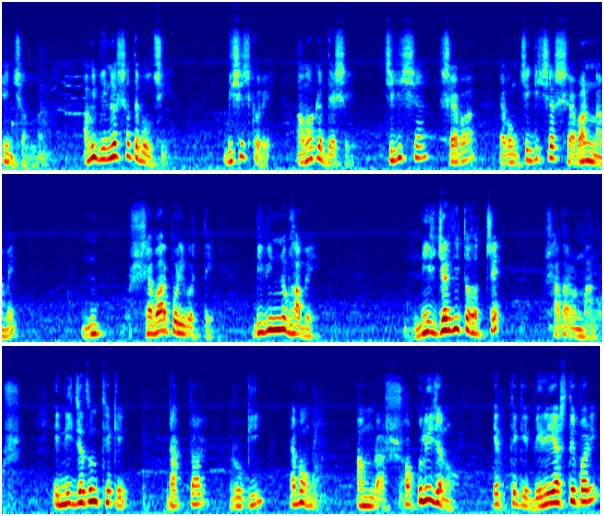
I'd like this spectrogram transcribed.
ইনশাল্লাহ। আমি বিনয়ের সাথে বলছি, বিশেষ করে আমাকে দেশে চিকিৎসা, সেবা এবং চিকিৎসার সেবার নামে সেবার পরিবর্তে বিভিন্নভাবে নির্যাতিত হচ্ছে সাধারণ মানুষ। এই নির্যাতন থেকে ডাক্তার, রোগী এবং আমরা সকলেই যেন এর থেকে বেরিয়ে আসতে পারি,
